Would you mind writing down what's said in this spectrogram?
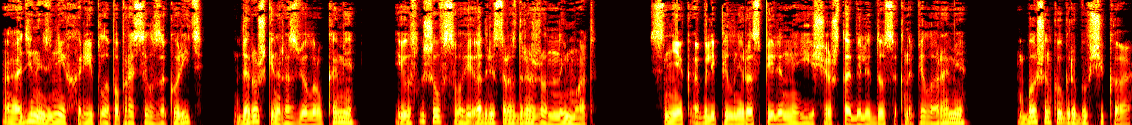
Один из них хрипло попросил закурить, Дорожкин развел руками и услышал в свой адрес раздраженный мат. Снег облепил нераспиленные еще штабели досок на пилораме, башенку гробовщика,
